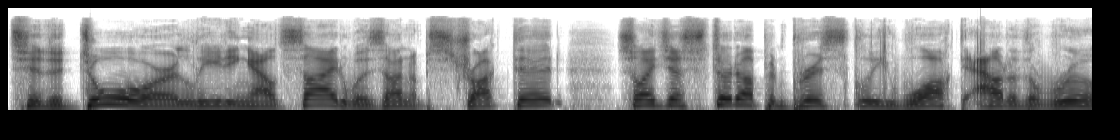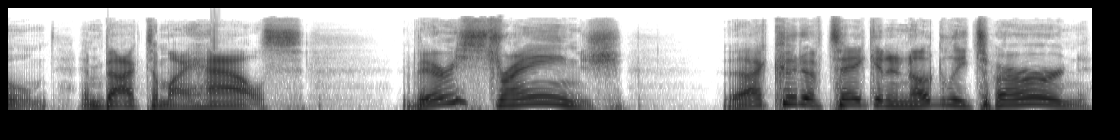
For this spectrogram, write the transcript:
to the door leading outside was unobstructed. So I just stood up and briskly walked out of the room and back to my house. Very strange. That could have taken an ugly turn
